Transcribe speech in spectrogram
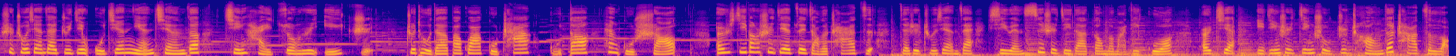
是出现在距今五千年前的青海纵日遗址，出土的包括骨叉、骨刀和骨勺。而西方世界最早的叉子，则是出现在西元四世纪的东罗马帝国，而且已经是金属制成的叉子了，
